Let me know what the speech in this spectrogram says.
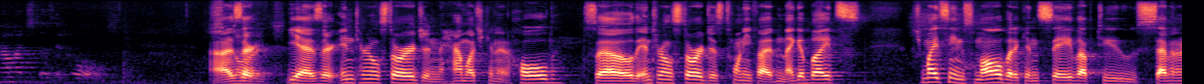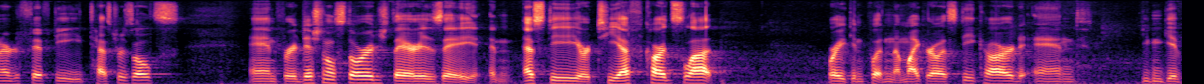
how much does it hold? Uh, is there, yeah, is there internal storage and how much can it hold? So the internal storage is 25 megabytes, which might seem small, but it can save up to 750 test results. And for additional storage, there is a, an SD or TF card slot where you can put in a micro SD card and you can give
